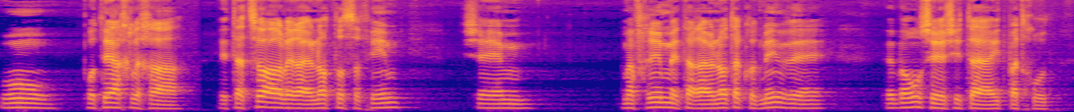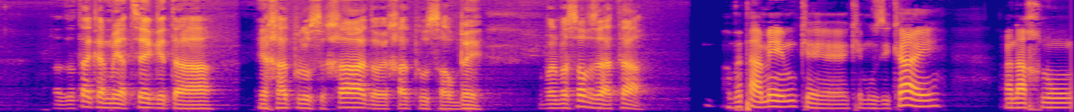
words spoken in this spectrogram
הוא פותח לך את הצוהר לרעיונות נוספים, שהם מפרים את הרעיונות הקודמים, ו, וברור שיש את ההתפתחות. אז אתה כאן מייצג את ה-1 פלוס 1 או 1 פלוס הרבה, אבל בסוף זה אתה. הרבה פעמים כ- כמוזיקאי אנחנו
